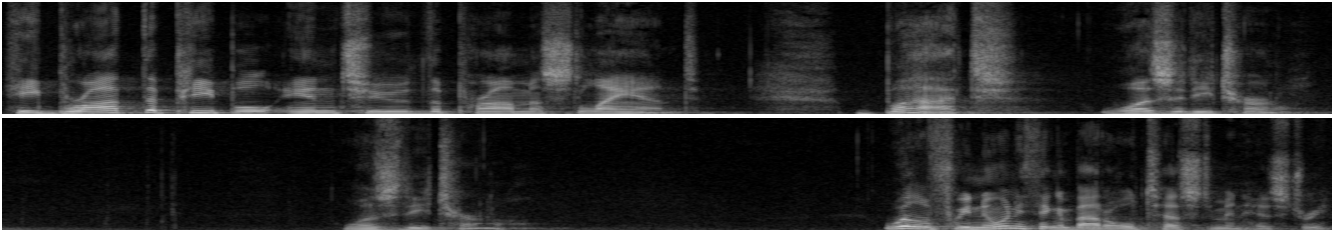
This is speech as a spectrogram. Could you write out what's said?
He brought the people into the promised land. But was it eternal? Was it eternal? Well, if we know anything about Old Testament history,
